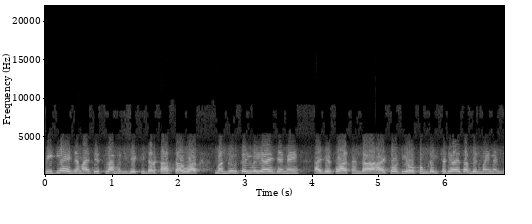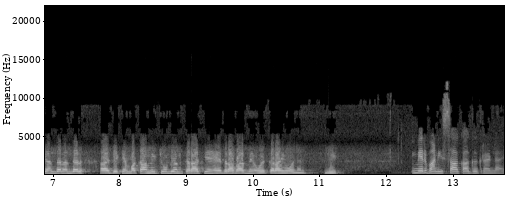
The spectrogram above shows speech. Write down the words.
पी टी आई जमायत इस्लामी जी जेकी दरख़्वास्त आहे, उहा मंज़ूर कई आहे। जंहिंमें जेको आहे सिंध हाई कोर्ट इहो हुकुम ॾेई छॾियो आहे त ॿिनि महीननि जे अंदरि अंदरि जेके मक़ामी आहिनि कराची हैदराबाद में उहे करायूं वञनि जी। महिरबानी सां कागज़ करण लाइ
